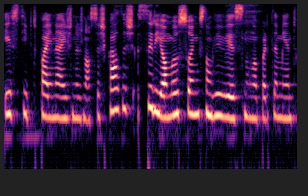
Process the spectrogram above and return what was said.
esse tipo de painéis nas nossas casas. Seria o meu sonho se não vivesse num apartamento,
